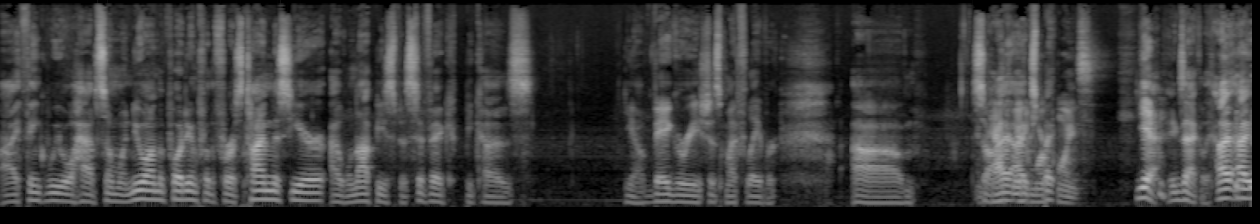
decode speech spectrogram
I think we will have someone new on the podium for the first time this year. I will not be specific because, you know, vagary is just my flavor. Um, so I, I expect more points. yeah, exactly. I, I,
